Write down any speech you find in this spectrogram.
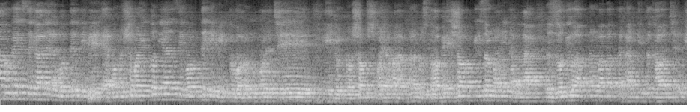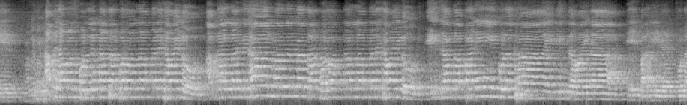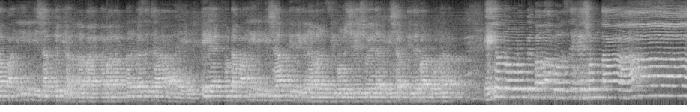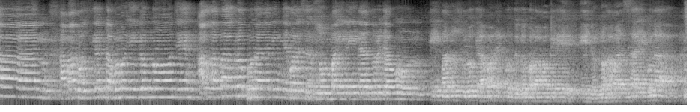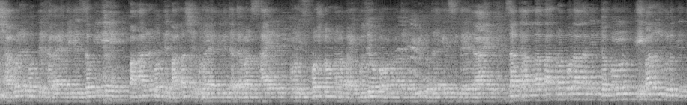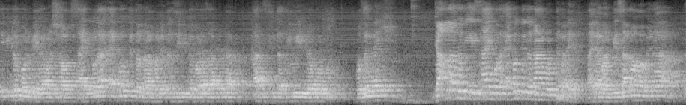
গালের মধ্যে দিবে, এমন সময় দুনিয়ার জীবন থেকে মৃত্যুবরণ করেছে। এই জন্য সব সময় আমার আপনার বুঝতে হবে সব কিছুর মালিক আল্লাহ। যদিও আপনার বাবার দেখান কিন্তু খাওয়াচ্ছেন কে? আপনি নামাজ পড়লেন না তারপর আল্লাহ আপনারে খাওয়াইলো। আপনি আল্লাহর বিধান মানলেন না তারপর আপনি আল্লাহ আপনারে খাওয়াইলো। এই যে আমরা পানি গুলা খাই, কিনতে হয় না। এই পানির এক ফোঁটা পানির হিসাব যদি আল্লাহ আমার আপনার ফোঁটা পানির হিসাব দিতে গেলে আমার জীবন শেষ হয়ে যাবে, হিসাব দিতে পারব না। এই জন্য মুরব্বী বাবা বলছে, হে সন্তান, আমার হলো এই জন্য যে আল্লাহ পাক রব্বুল আলামিন যে বলেছেন তুরজাউন এই মানুষগুলোকে আবার একত্রিত করা হবে। এই জন্য আমার ছাইগুলা সাগরের মধ্যে ফেলায় দিবে জমিনে, পাহাড়ের মধ্যে বাতাসে ঘুরায় দিবে যাতে আমার ছায়ের কোনো স্পষ্ট না পাই খুঁজেও পাওয়া না বিভিন্ন জায়গায় ছিটে যায়। যাতে আল্লাহ পাক রব্বুল আলামিন যখন এই মানুষগুলোকে জীবিত করবে, আমার সব একত্রিত না হলে তো জীবিত করা যাবে না। তার চিন্তা দুই রকম। বোঝেন নাই? জানলা যদি এই একত্রিত না করতে পারে, তাহলে আমার বিচারও হবে না।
